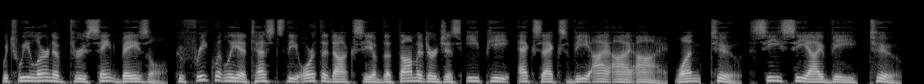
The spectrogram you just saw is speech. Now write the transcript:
which we learn of through Saint Basil, who frequently attests the orthodoxy of the Thaumaturgus EP, XXVIII, 1, 2, CCIV, 2,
